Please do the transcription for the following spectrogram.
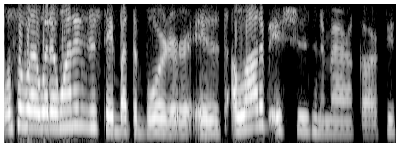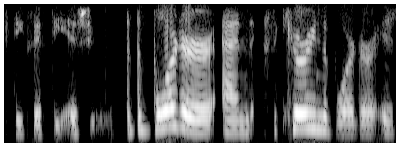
well, so what, I wanted to say about the border is a lot of issues in America are 50 50 issues. But the border and securing the border is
